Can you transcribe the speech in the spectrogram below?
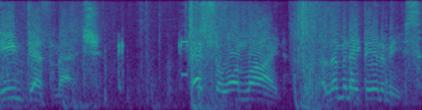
Team deathmatch. Exo online. Eliminate the enemies.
